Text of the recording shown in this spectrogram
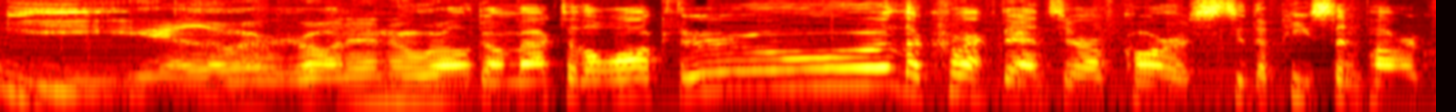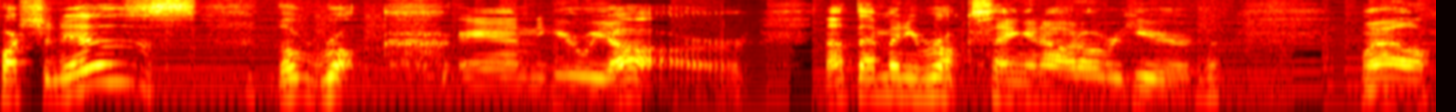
Hello everyone and welcome back to the walkthrough! The correct answer, of course, to the peace and power question is... the Rook. And here we are. Not that many rooks hanging out over here. Well,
